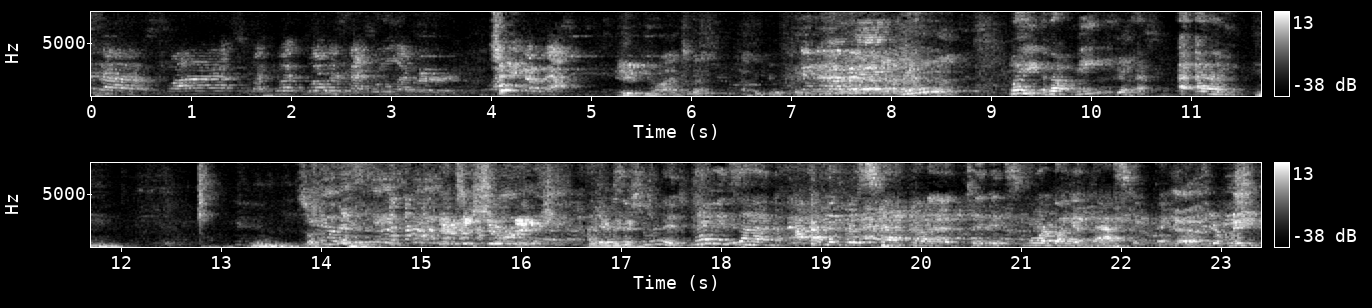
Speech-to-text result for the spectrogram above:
just, uh, why, like, what, what was that rule ever, why So- did it come about? You, you want to answer that? I think you were pretty. Really? Wait, about me? Yeah. Uh, um, So, there's a shortage. there's a shortage. No, it's um, I, I would respect on a. To, it's more of like a fasting thing. Yeah, you know, meat,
